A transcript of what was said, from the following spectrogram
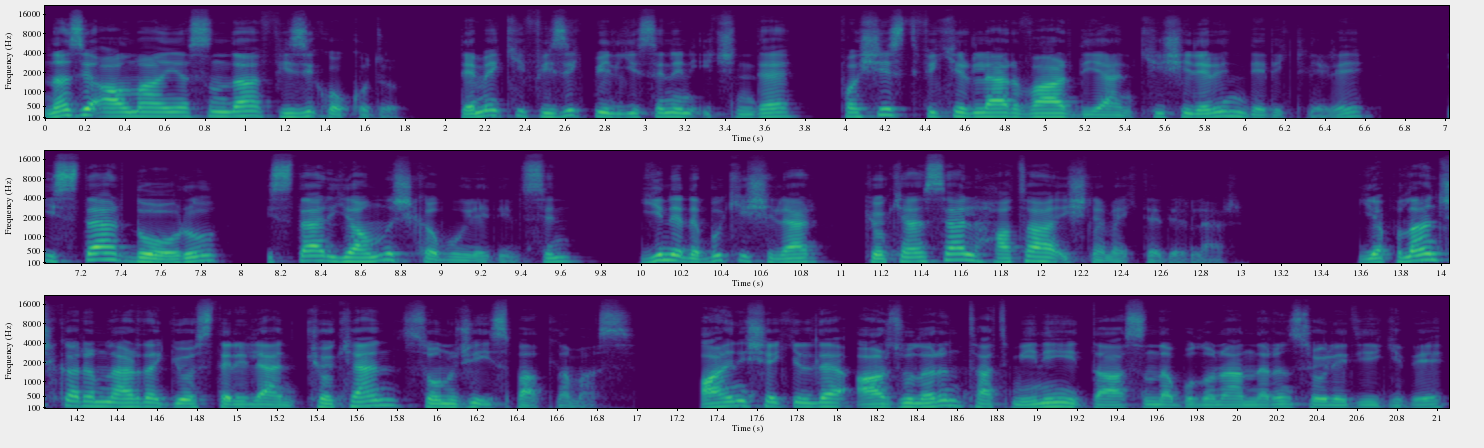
Nazi Almanyası'nda fizik okudu. Demek ki fizik bilgisinin içinde faşist fikirler var diyen kişilerin dedikleri, ister doğru, ister yanlış kabul edilsin, yine de bu kişiler kökensel hata işlemektedirler. Yapılan çıkarımlarda gösterilen köken sonucu ispatlamaz. Aynı şekilde arzuların tatmini iddiasında bulunanların söylediği gibi,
